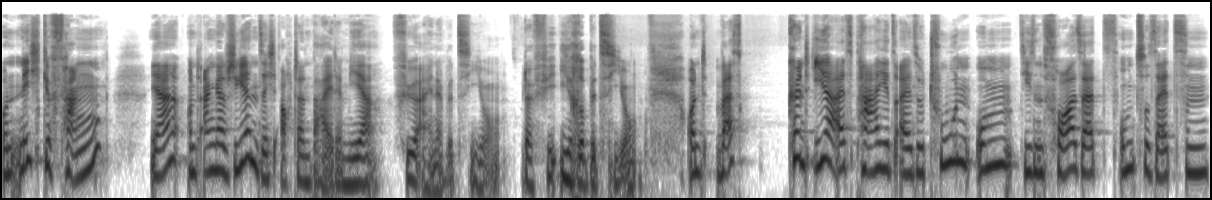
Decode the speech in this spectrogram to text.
und nicht gefangen. Ja, und engagieren sich auch dann beide mehr für eine Beziehung oder für ihre Beziehung. Und was könnt ihr als Paar jetzt also tun, um diesen Vorsatz umzusetzen,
